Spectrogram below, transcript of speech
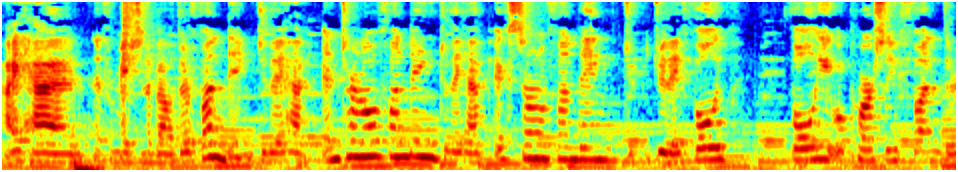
I had information about their funding. Do they have internal funding? Do they have external funding? Do, do they fully fully or partially fund their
